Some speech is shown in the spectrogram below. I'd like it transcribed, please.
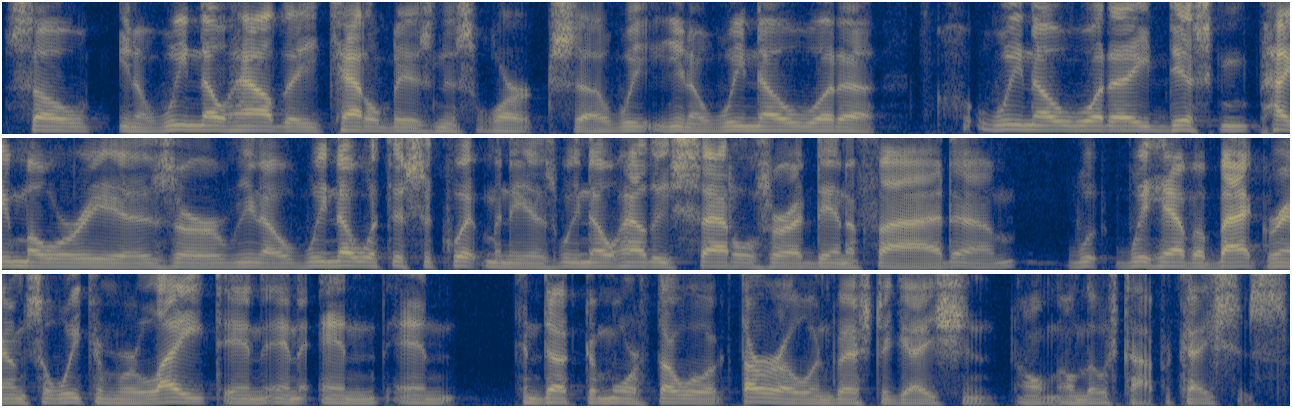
so you know we know how the cattle business works. Uh, we you know we know what a we know what a disc hay mower is, or you know we know what this equipment is. We know how these saddles are identified. Um, we have a background so we can relate and, and, and, and conduct a more thorough, thorough investigation on, on those type of cases.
